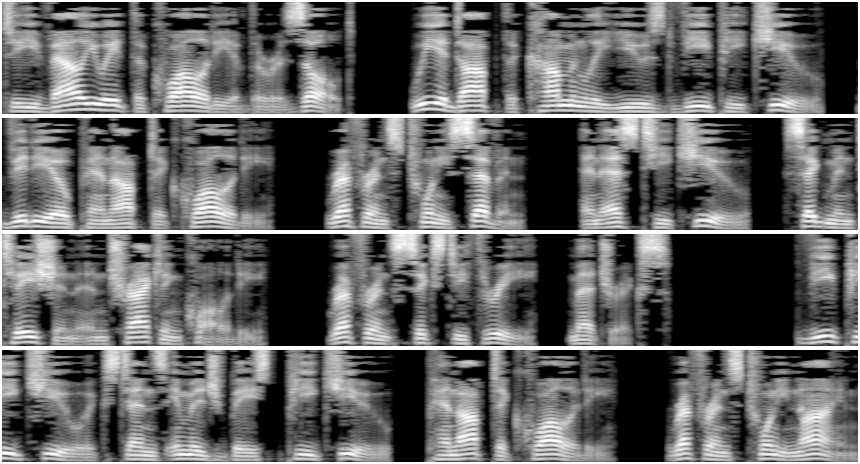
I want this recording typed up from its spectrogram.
To evaluate the quality of the result, we adopt the commonly used VPQ, video panoptic quality, reference 27, and STQ, segmentation and tracking quality, reference 63, metrics. VPQ extends image based PQ, panoptic quality, reference 29,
